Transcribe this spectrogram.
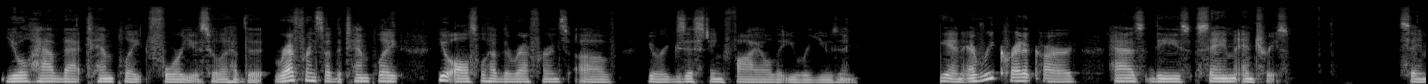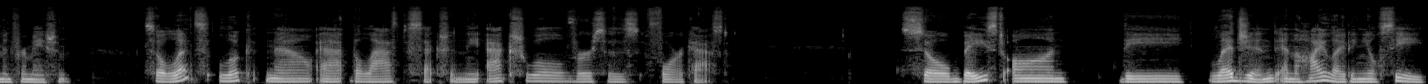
you'll have that template for you. So you'll have the reference of the template. You'll also have the reference of your existing file that you were using. Again, every credit card has these same entries, same information. So let's look now at the last section, the actual versus forecast. So based on the legend and the highlighting, you'll see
